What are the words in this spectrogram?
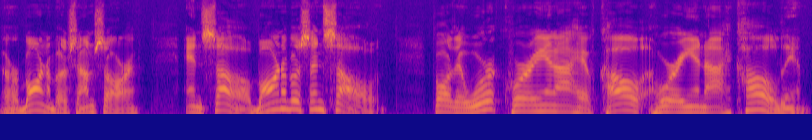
or Barnabas, I'm sorry, and Saul, Barnabas and Saul, for the work wherein I have called wherein I called them.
